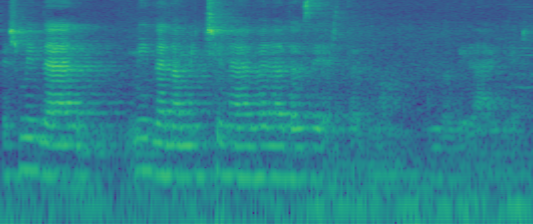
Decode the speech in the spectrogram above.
És minden, minden, amit csinál veled, az érted van, meg a világért.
